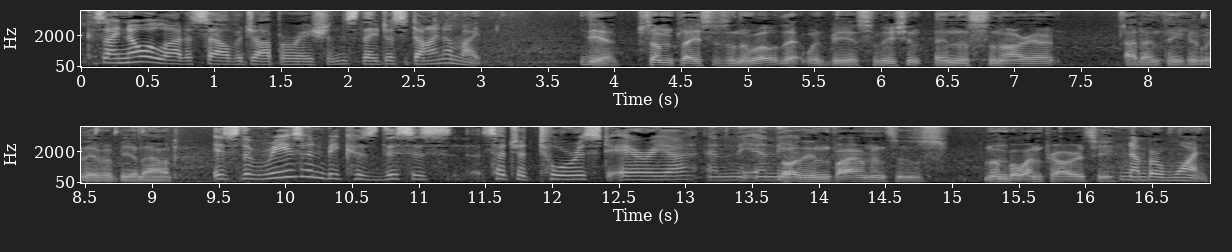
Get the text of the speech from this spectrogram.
Because I know a lot of salvage operations, they just dynamite. Yeah, some places in the world that would be a solution. In this scenario, I don't think it would ever be allowed. Is the reason because this is such a tourist area and the, and the Well, the environment is number one priority. number one?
